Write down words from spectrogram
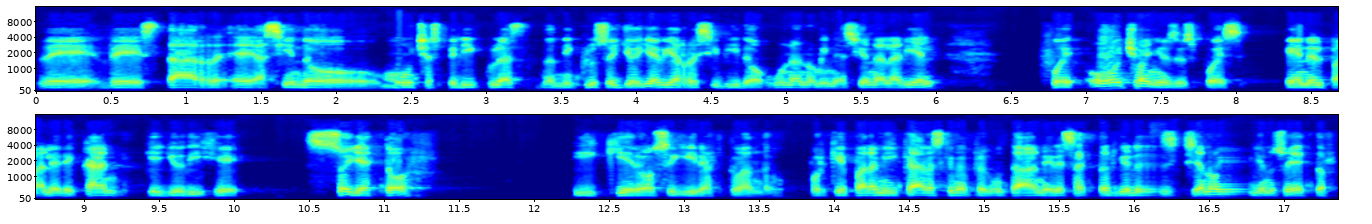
de, estar haciendo muchas películas, donde incluso yo ya había recibido una nominación al Ariel, fue ocho años después en el Palais de Cannes que yo dije, soy actor y quiero seguir actuando. Porque para mí cada vez que me preguntaban, ¿eres actor? Yo les decía, no, yo no soy actor.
